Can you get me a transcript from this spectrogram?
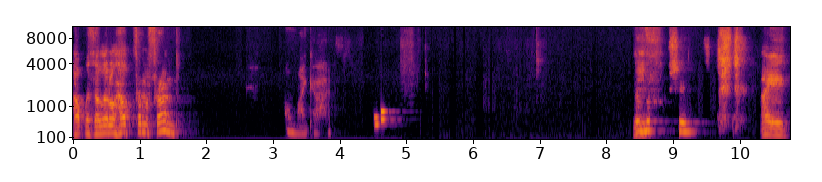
Out with a little help from a friend. Oh my god. Leaf. I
